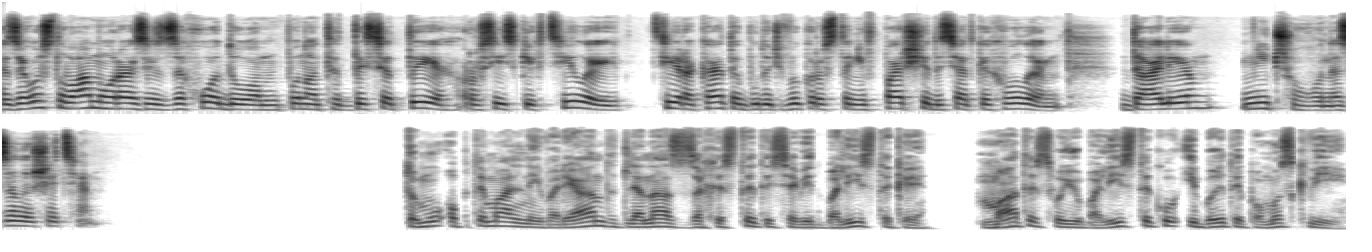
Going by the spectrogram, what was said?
За його словами, у разі заходу понад 10 російських цілей ці ракети будуть використані в перші десятки хвилин. Далі нічого не залишиться. Тому оптимальний варіант для нас захиститися від балістики мати свою балістику і бити по Москві.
